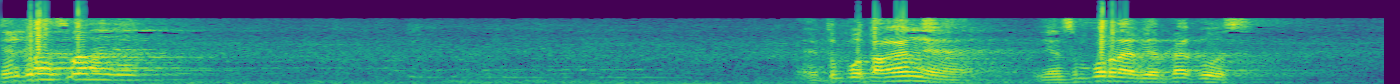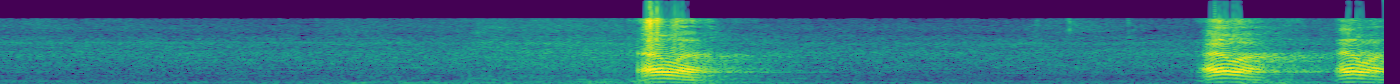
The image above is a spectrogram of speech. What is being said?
Yang keras suaranya. Itu potongannya, yang sempurna biar bagus. Awa. Awa, awa.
